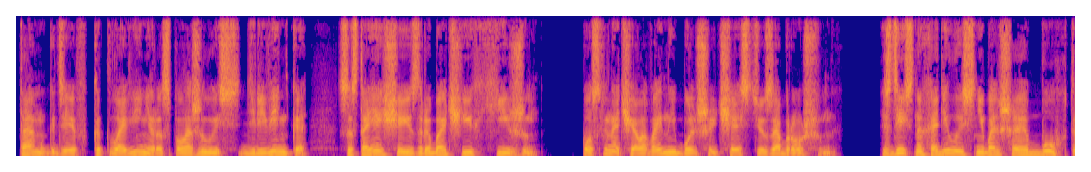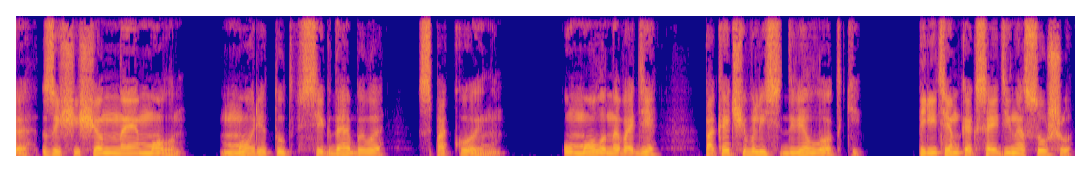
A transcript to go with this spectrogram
там, где в котловине расположилась деревенька, состоящая из рыбачьих хижин, после начала войны большей частью заброшенных. Здесь находилась небольшая бухта, защищенная молом. Море тут всегда было спокойным. У мола на воде покачивались две лодки. Перед тем, как сойти на сушу,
